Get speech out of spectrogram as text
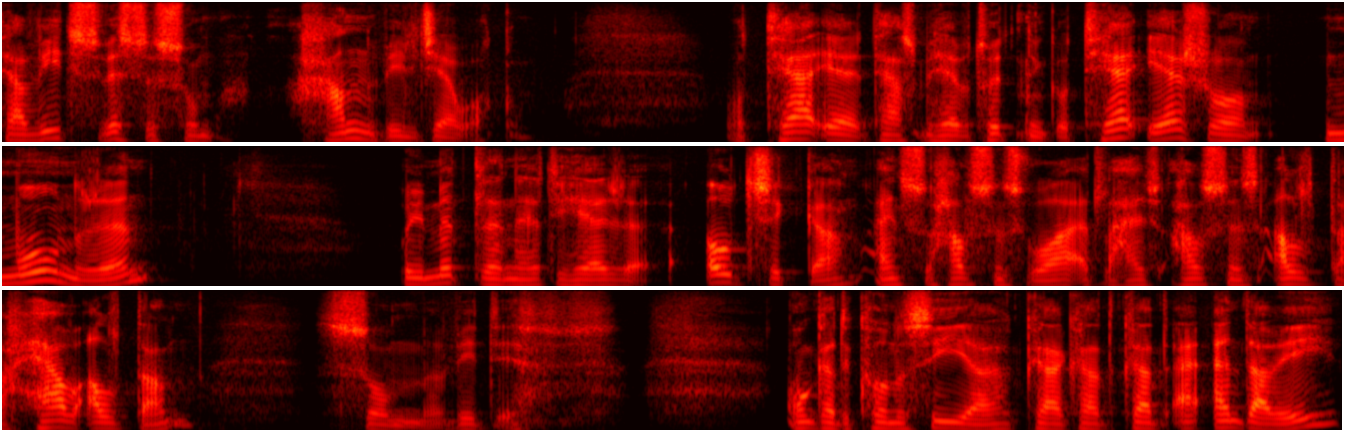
det vits visse som han vil gjøre okkon. Og det er det som hever tøytning, og det er så måneren, og i midtelen er det her åtrykka, en så havsens var, eller havsens alta, hev altan, som vi hon kan kunna säga vad vad vad ända vi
